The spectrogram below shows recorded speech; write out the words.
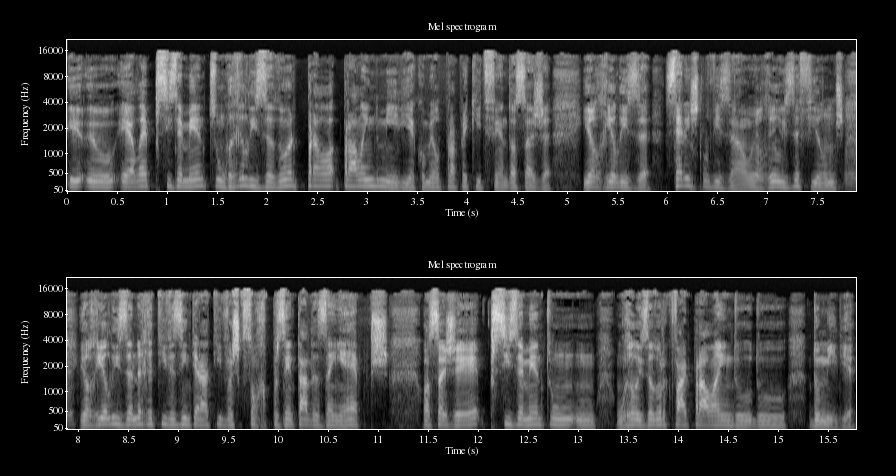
Eu, ele é precisamente um realizador para, para além de mídia, como ele próprio aqui defende. Ou seja, ele realiza séries de televisão, ele realiza filmes, uhum. ele realiza narrativas interativas que são representadas em apps. Ou seja, é precisamente um, um, um realizador que vai para além do, do, do mídia.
